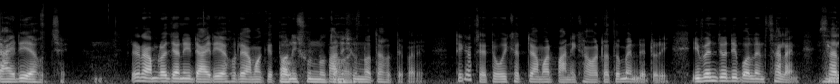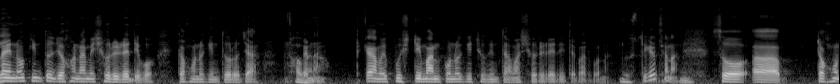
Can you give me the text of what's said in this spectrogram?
ডায়রিয়া হচ্ছে। আমরা জানি ডায়রিয়া হলে আমাকে পানি শূন্যতা পানি শূন্যতা হতে পারে। ঠিক আছে? তো ওই ক্ষেত্রে আমার পানি খাওয়াটা তো ম্যান্ডেটরি ইভেন যদি বলেন স্যালাইন স্যালাইনও কিন্তু যখন আমি শরীরে দিব তখনও কিন্তু রোজা হবে না। আছে আমি পুষ্টিমান কোনো কিছু কিন্তু আমার শরীরে দিতে পারব না। ঠিক আছে না? সো তখন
